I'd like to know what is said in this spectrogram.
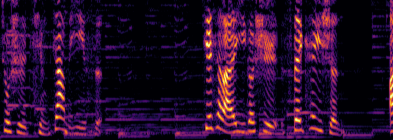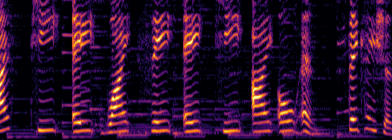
就是请假的意思。接下来一个是 staycation，S T A Y C A T I O N，staycation。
